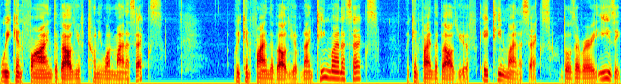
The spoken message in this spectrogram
we can find the value of 21 minus x. We can find the value of 19 minus x. We can find the value of 18 minus x. Those are very easy.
